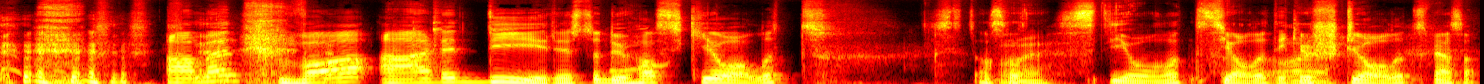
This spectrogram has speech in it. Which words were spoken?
Ahmed, hva er det dyreste du har skjålet? Altså stjålet. stjålet, ikke stjålet, som jeg sa.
